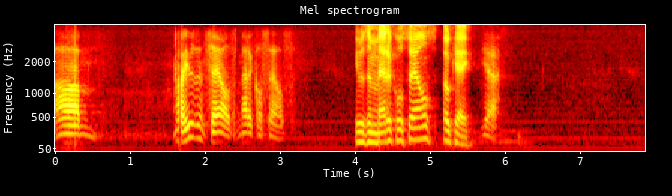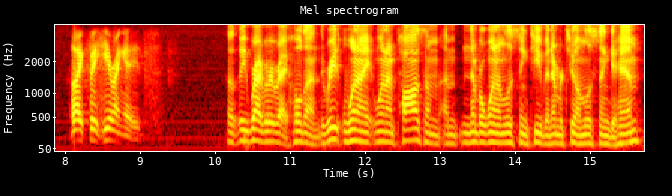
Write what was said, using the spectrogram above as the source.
Um, oh, he was in sales, medical sales. He was in medical sales. Okay. Yeah. Like for hearing aids. Oh, right, right, right. Hold on. The re- when I when I pause, I'm, I'm number one, I'm listening to you, but number two, I'm listening to him.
